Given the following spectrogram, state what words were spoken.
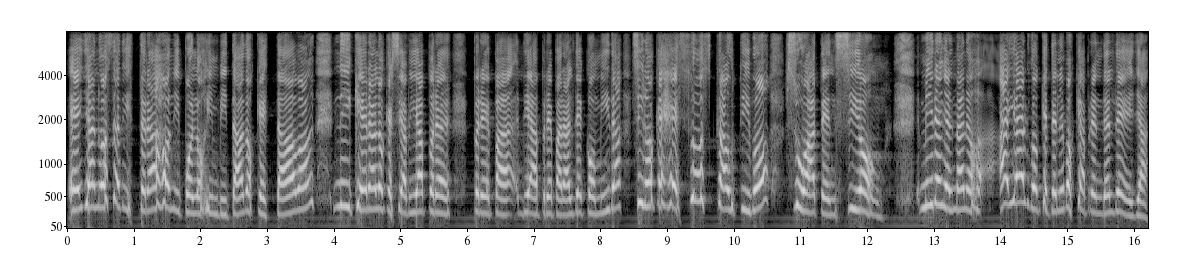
Ella no se distrajo ni por los invitados que estaban, ni que era lo que se había pre, de a preparar de comida, sino que Jesús cautivó su atención. Miren hermanos, hay algo que tenemos que aprender de ella.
